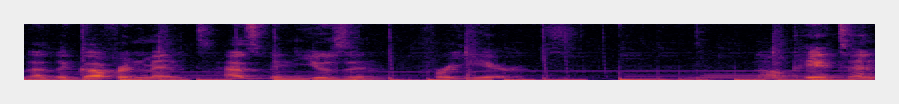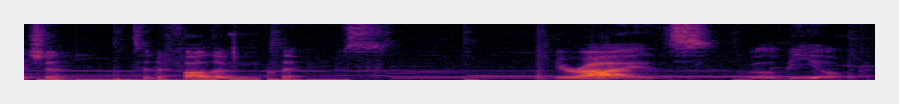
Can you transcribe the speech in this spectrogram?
that the government has been using for years. Now pay attention to the following clips. Your eyes will be open.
